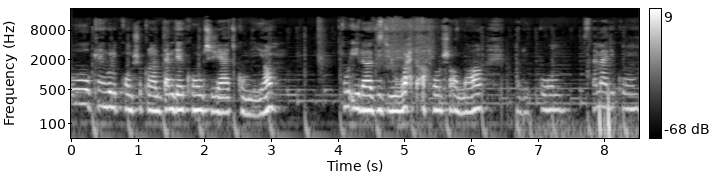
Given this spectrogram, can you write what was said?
وكنقول لكم شكرا للدعم ديالكم وتشجيعاتكم ليا. وإلى فيديو واحد آخر إن شاء الله. عليكم السلام عليكم.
